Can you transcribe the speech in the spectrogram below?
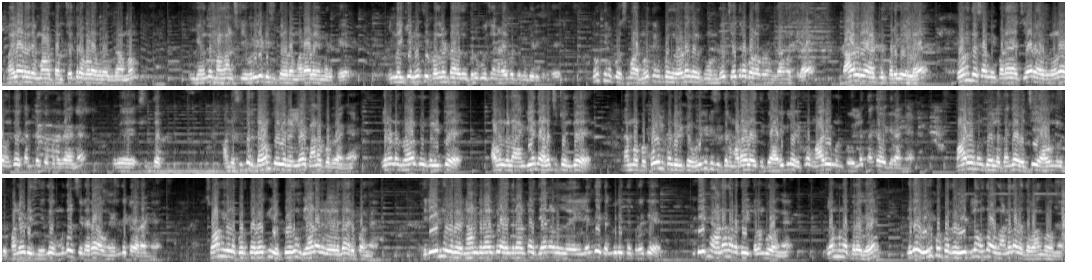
மயிலாடுதுறை மாவட்டம் சேத்திரபாலபுரம் கிராமம். இங்கே வந்து மகான் ஸ்ரீ உருகட்டி சித்தரோட மடாலயம் இருக்கு. இன்னைக்கு நூற்றி பதினெட்டாவது குரு பூஜை நடைபெற்று கொண்டிருக்கிறது. நூற்றி முப்பது சுமார் நூற்றி முப்பது வருடங்களுக்கு முன்பு சேத்திரபாலபுரம் கிராமத்தில் காவிரி ஆற்று படுகையில் கோவிந்தசாமி படையாச்சியார் அவர்களால் வந்து கண்டெடுக்கப்படுறாங்க. ஒரு சித்தர். அந்த சித்தர் தவம் செய்த நிலையில காணப்படுறாங்க. இரண்டு நாட்கள் கழித்து அவங்கள அங்கேருந்து அழைச்சிட்டு வந்து நம்ம இப்ப கோயில் கொண்டிருக்க உருகிட்டி சித்தர் மடாலயத்துக்கு அருகில் இருக்கிற மாரியம்மன் கோயில்ல தங்க வைக்கிறாங்க. மாரியம்மன் கோயிலில் தங்க வச்சு அவங்களுக்கு பணிவிடை செய்து முதல் சீடரா அவங்க இருந்துட்டு வராங்க. சுவாமிகளை பொறுத்தளவுக்கு எப்போதும் தியான நிலையில தான் இருப்பாங்க. திடீர்னு ஒரு நான்கு நாட்கள் ஐந்து நாட்கள் தியான நிலையிலேருந்து கண்டுபிடித்த பிறகு திடீர்னு அன்னதானத்துக்கு கிளம்புவாங்க. கிளம்புன பிறகு ஏதோ விருப்பப்படுற வீட்டுல வந்து அவங்க அன்னதானத்தை வாங்குவாங்க.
